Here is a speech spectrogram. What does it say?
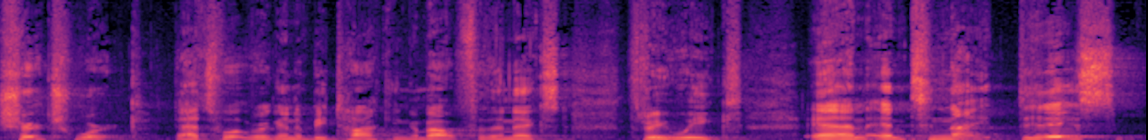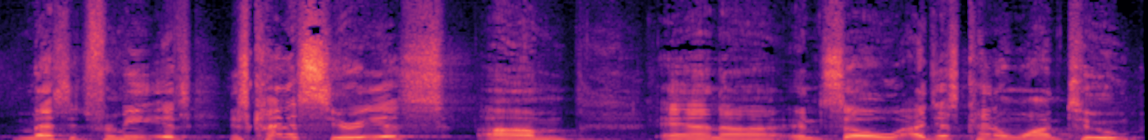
church work. That's what we're going to be talking about for the next three weeks. And, and tonight, today's message for me is, is kind of serious. Um, and, uh, and so I just kind of want to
